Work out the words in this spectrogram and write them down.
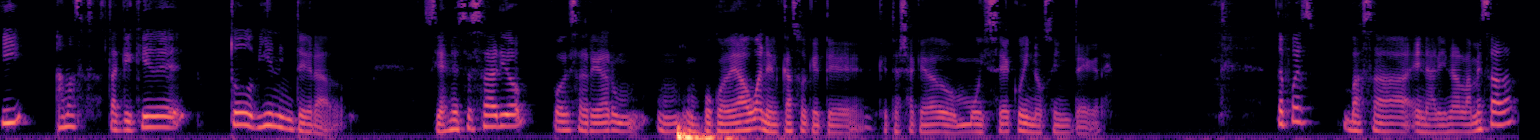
y amasas hasta que quede todo bien integrado. Si es necesario, podés agregar un, poco de agua en el caso que te, que te haya quedado muy seco y no se integre. Después vas a enharinar la mesada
